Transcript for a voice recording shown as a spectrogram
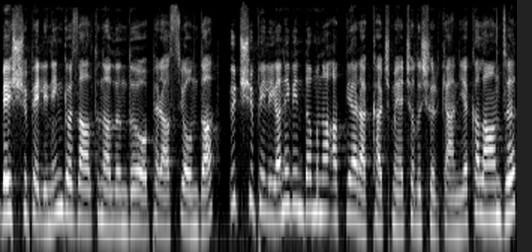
5 şüphelinin gözaltına alındığı operasyonda 3 şüpheli yan evin damına atlayarak kaçmaya çalışırken yakalandı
